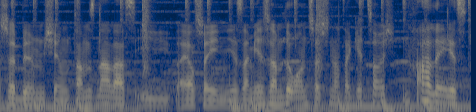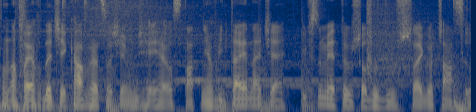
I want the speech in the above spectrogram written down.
żebym się tam znalazł i raczej nie zamierzam dołączać na takie coś, no ale jest to naprawdę ciekawe, co się dzieje ostatnio w internecie i w sumie to już od dłuższego czasu.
